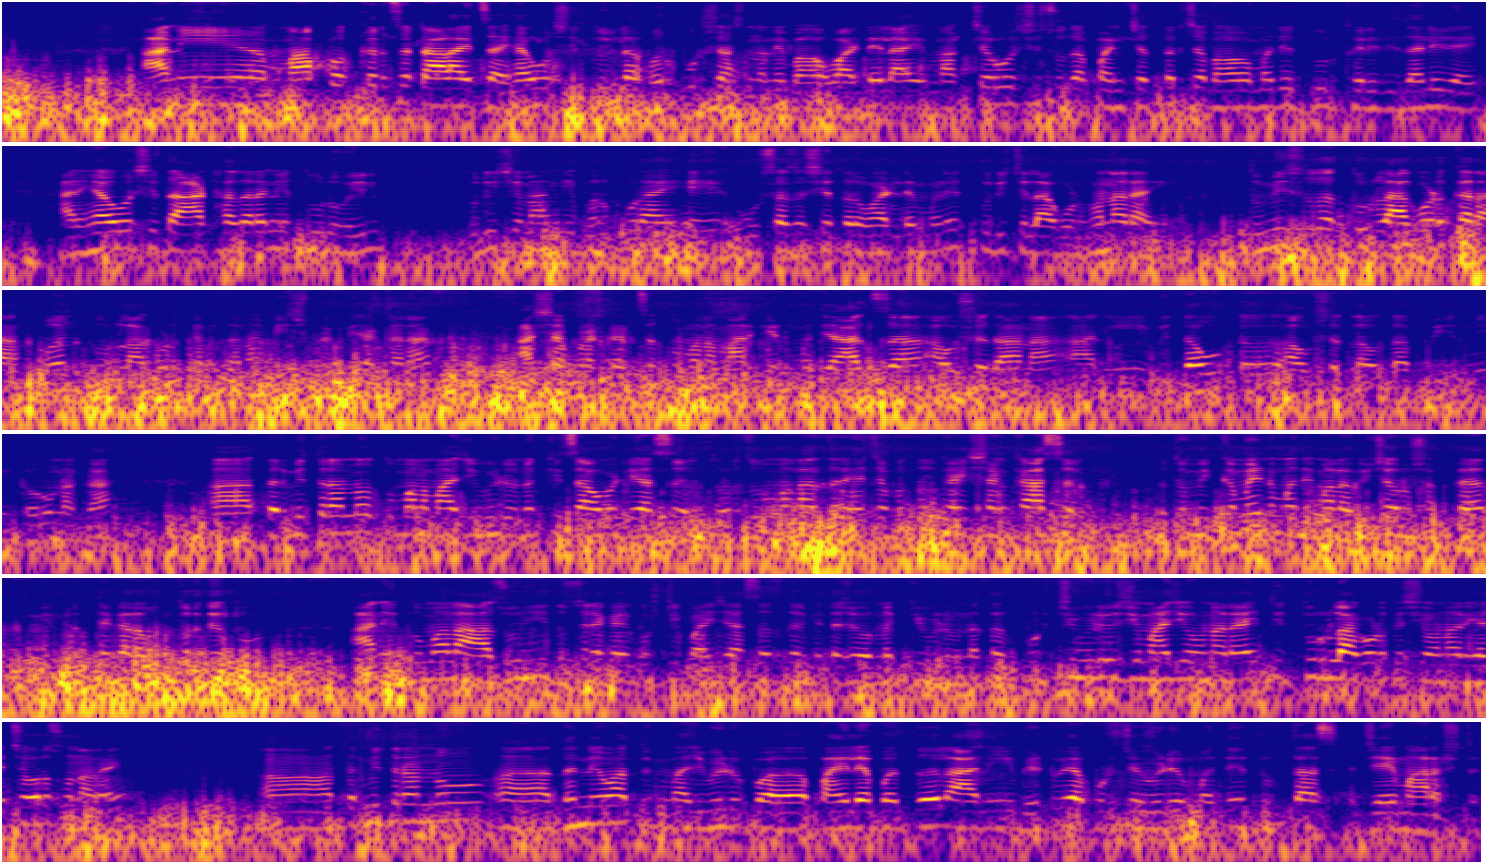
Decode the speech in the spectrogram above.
आणि मापक खर्च टाळायचा ह्या वर्षी तुरीला भरपूर शासनाने भाव वाढलेला आहे. मागच्या वर्षीसुद्धा पंच्याहत्तरच्या भावामध्ये तूर खरेदी झालेली आहे. आणि ह्या वर्षी तर आठ हजारांनी तूर होईल. तुरीची मागणी भरपूर आहे. ऊसाचं क्षेत्र वाढल्यामुळे तुरीची लागवड होणार आहे. तुम्ही सुद्धा तूर लागवड करा पण तूर लागवड करताना बीज प्रक्रिया करा. अशा प्रकारचं तुम्हाला मार्केटमध्ये आज जा औषध आणा आणि विदाऊट औषध लावता पेरणी करू नका. तर मित्रांनो तुम्हाला माझी व्हिडिओ नक्कीच आवडली असेल तर तुम्हाला जर ह्याच्याबद्दल काही शंका असेल तर तुम्ही कमेंटमध्ये मला विचारू शकता. मी प्रत्येकाला उत्तर देतो. आणि तुम्हाला अजूनही दुसऱ्या काही गोष्टी पाहिजे असेल तर मी त्याच्यावर नक्की व्हिडिओ नंतर पुढची व्हिडिओ जी माझी होणार आहे ती तूर लागवड कशी होणार याच्यावरच होणार आहे. तर मित्रांनो धन्यवाद तुम्ही माझे व्हिडिओ पाहिल्याबद्दल आणि भेटूया पुढच्या व्हिडिओमध्ये. तुर्तास जय महाराष्ट्र.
